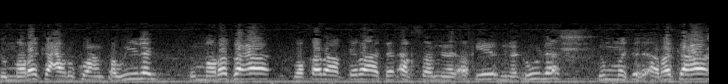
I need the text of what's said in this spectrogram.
ثم ركع ركوعا طويلا ثم رفع وقرأ قراءة أقصر من الأخير من الأولى ثم ركع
